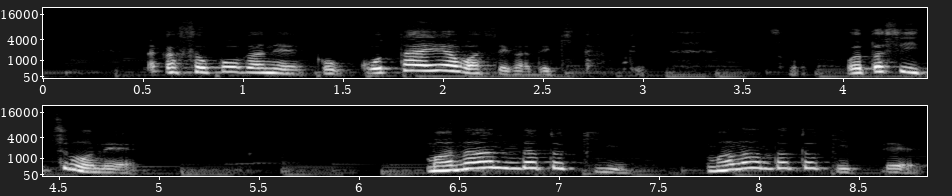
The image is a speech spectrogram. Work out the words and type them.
なんかそこがねこう答え合わせができたんでそう。私いつもね学んだ時学んだ時って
